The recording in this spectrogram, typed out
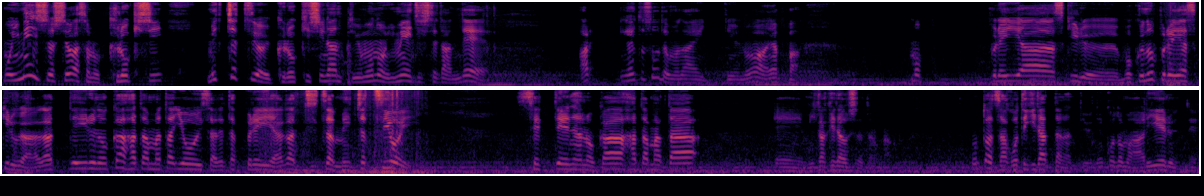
もうイメージとしてはその黒騎士、めっちゃ強い黒騎士なんていうものをイメージしてたんで、あれ？意外とそうでもないっていうのは、やっぱ、プレイヤースキル、僕のプレイヤースキルが上がっているのか、はたまた用意されたプレイヤーが実はめっちゃ強い設定なのか、はたまた、えー、見かけ倒しだったのか。本当は雑魚的だったなんていうね、こともあり得るんで。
